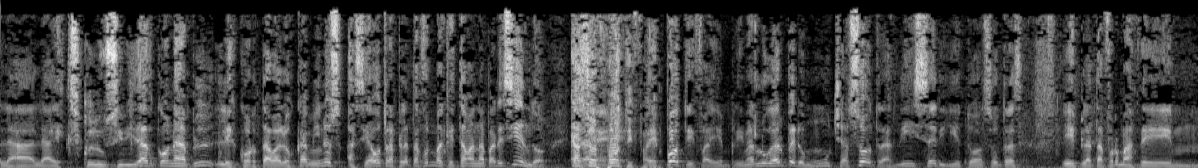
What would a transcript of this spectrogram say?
la- la exclusividad con Apple les cortaba los caminos hacia otras plataformas que estaban apareciendo. Caso Eran, eh, Spotify. Spotify en primer lugar, pero muchas otras, Deezer y todas otras eh, plataformas de... mm,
